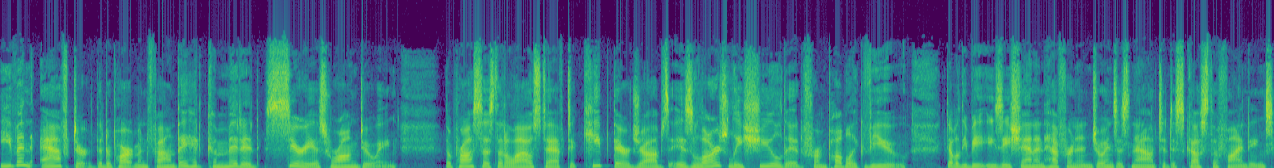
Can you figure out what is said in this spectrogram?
even after the department found they had committed serious wrongdoing. The process that allows staff to keep their jobs is largely shielded from public view. WBEZ Shannon Heffernan joins us now to discuss the findings.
